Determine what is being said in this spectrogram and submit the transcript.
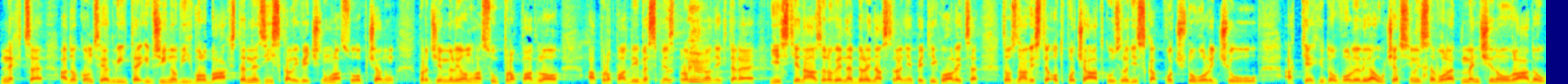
nechce. A dokonce, jak víte, i v říjnových volbách jste nezískali většinu hlasů občanů, protože milion hlasů propadlo a propadly ve směs pro strany, které jistě názorově nebyly na straně pěti koalice. To znamená, vy jste od počátku z hlediska počtu voličů a těch, kdo volili a účastnili se voleb menšinou vládou.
